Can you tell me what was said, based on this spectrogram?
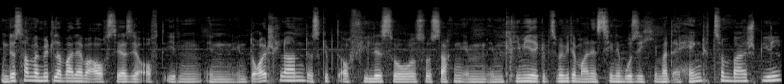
Und das haben wir mittlerweile aber auch sehr, sehr oft eben in, in Deutschland. Es gibt auch viele so, so Sachen im, im Krimi. Da gibt es immer wieder mal eine Szene, wo sich jemand erhängt zum Beispiel.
